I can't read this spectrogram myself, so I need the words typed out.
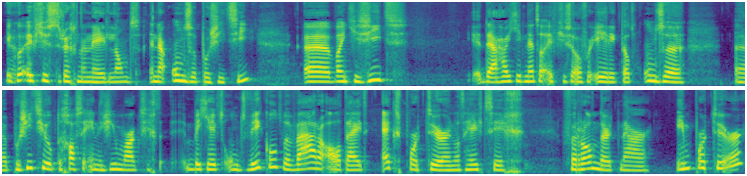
Ik wil eventjes terug naar Nederland en naar onze positie. Eh, want je ziet, daar had je het net al eventjes over, Erik, dat onze eh, positie op de gas- en energiemarkt zich een beetje heeft ontwikkeld. We waren altijd exporteur en dat heeft zich veranderd naar importeur.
